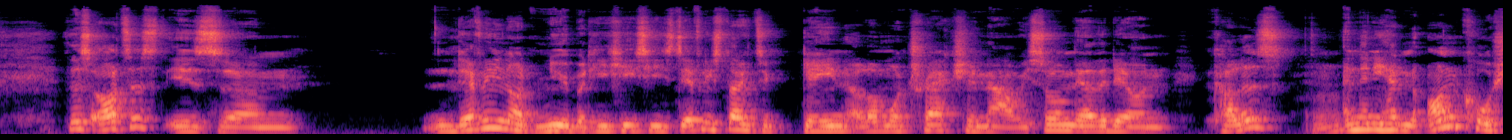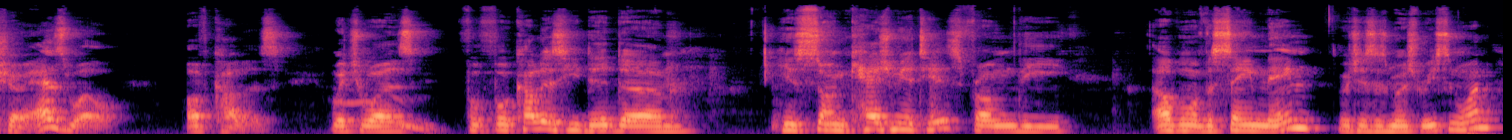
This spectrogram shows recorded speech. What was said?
this artist is um, definitely not new, but he, he's he's definitely starting to gain a lot more traction now. We saw him the other day on Colors, and then he had an encore show as well of Colors, which was for for Colors he did um, his song Cashmere Tears from the album of the same name, which is his most recent one.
